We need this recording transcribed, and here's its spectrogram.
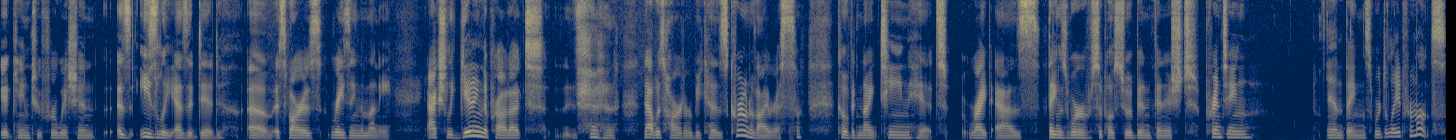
it came to fruition as easily as it did um, as far as raising the money actually getting the product that was harder because coronavirus covid-19 hit right as things were supposed to have been finished printing and things were delayed for months.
